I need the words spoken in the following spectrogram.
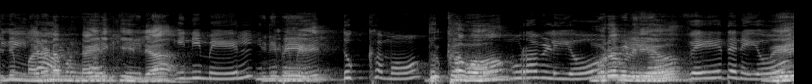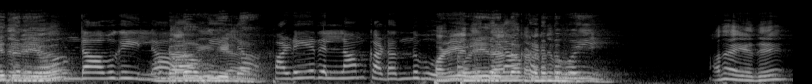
ഇനി മരണം ഉണ്ടായിരിക്കില്ല. ഇനിമേൽ ഇനിമേൽ ദുഃഖമോ ദുഃഖമോ മുറവിളിയോ മുറവിളിയോ വേദനയോ വേദനയോ ഉണ്ടാവുകയില്ല. ഉണ്ടാവുകയില്ല. പഴയതെല്ലാം കടന്നുപോയി. പഴയതെല്ലാം കടന്നുപോയി. അതായത്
